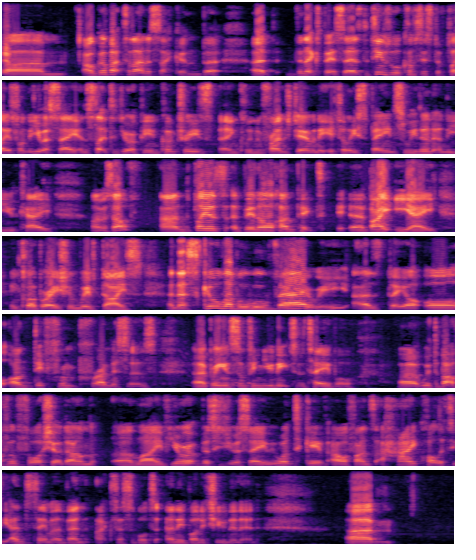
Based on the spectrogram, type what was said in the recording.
Yep. Um, I'll go back to that in a second, but uh, the next bit says the teams will consist of players from the USA and selected European countries, including France, Germany, Italy, Spain, Sweden, and the UK, like myself. And the players have been all handpicked uh, by EA in collaboration with DICE, and their skill level will vary as they are all on different premises, uh, bringing something unique to the table. Uh, with the Battlefield 4 Showdown uh, live, Europe versus USA, we want to give our fans a high quality entertainment event accessible to anybody tuning in. Um,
